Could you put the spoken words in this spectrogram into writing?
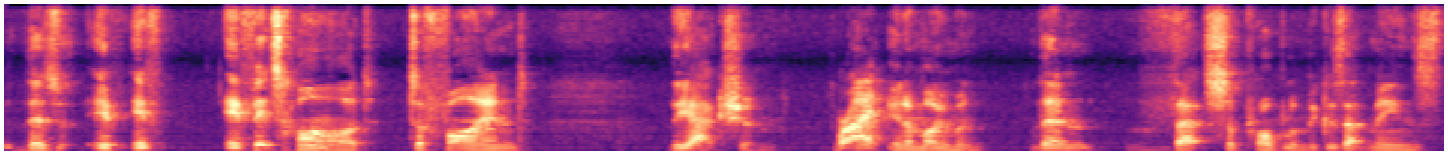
there's if if if it's hard to find the action Right. in a moment, then that's a problem because that means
